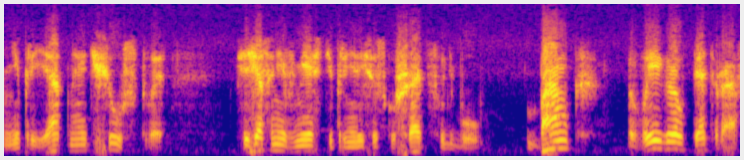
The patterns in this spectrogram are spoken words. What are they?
неприятное чувство. Сейчас они вместе принялись искушать судьбу. Банк выиграл пять раз.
